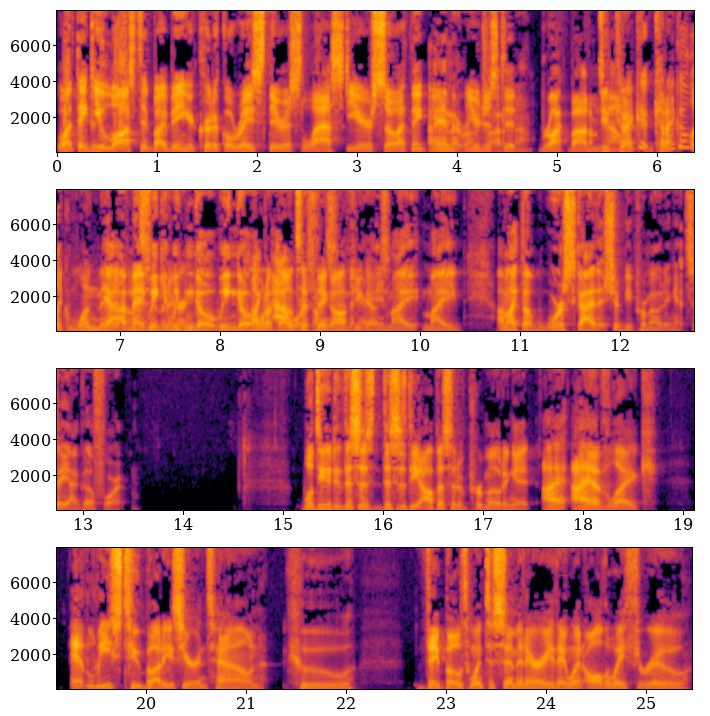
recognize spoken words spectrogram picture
Well, I think you lost it by being a critical race theorist last year, so I think I you're, am at you're just at now. rock bottom dude, now. can I go, can I go like one minute? Yeah, I mean, we can, we can go we can go I like wanna bounce a thing off you guys. And my my I'm like the worst guy that should be promoting it. So yeah, go for it. Well, dude, this is this is the opposite of promoting it. I I have like at least two buddies here in town who they both went to seminary. They went all the way through,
